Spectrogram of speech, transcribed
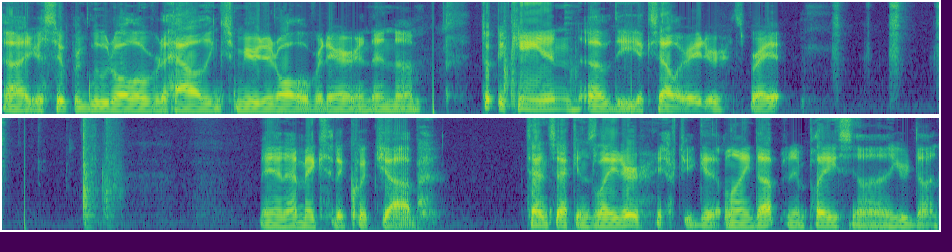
I just super glued all over the housing, smeared it all over there, and then um, took a can of the accelerator, spray it. Man, that makes it a quick job. 10 seconds later, after you get it lined up and in place, uh, you're done.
